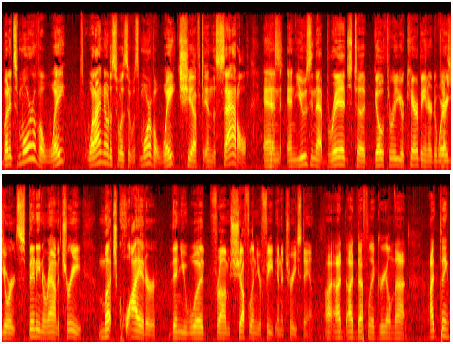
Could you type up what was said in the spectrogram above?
But it's more of a weight. What I noticed was it was more of a weight shift in the saddle and yes. and using that bridge to go through your carabiner to where yes. you're spinning around a tree much quieter than you would from shuffling your feet in a tree stand. I, I, I definitely agree on that. I think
